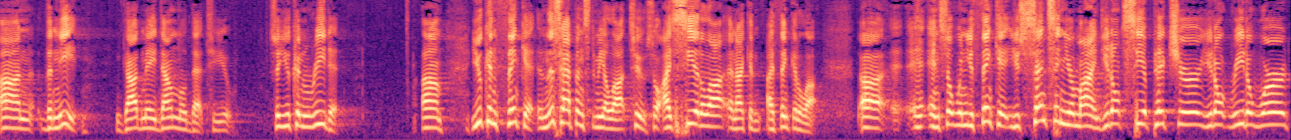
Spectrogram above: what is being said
on the need. God may download that to you. So you can read it. Um, you can think it, and this happens to me a lot too. So I see it a lot, and I can I think it a lot. Uh, and, so when you think it, you sense in your mind. You don't see a picture, you don't read a word,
